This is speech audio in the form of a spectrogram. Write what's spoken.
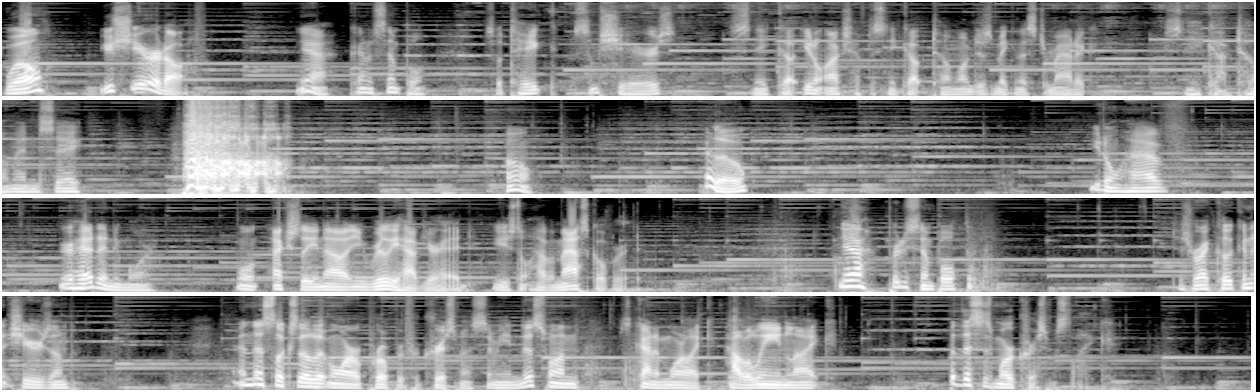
Well, you shear it off. Yeah, kind of simple. So take some shears, sneak up. You don't actually have to sneak up to him. I'm just making this dramatic. Sneak up to him and say, Ha ha ha! Oh. Hello. You don't have your head anymore. Well, actually, now you really have your head. You just don't have a mask over it. Yeah, pretty simple. Just right click and it shears them. And this looks a little bit more appropriate for Christmas. I mean, this one is kind of more like Halloween-like, but this is more Christmas-like.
